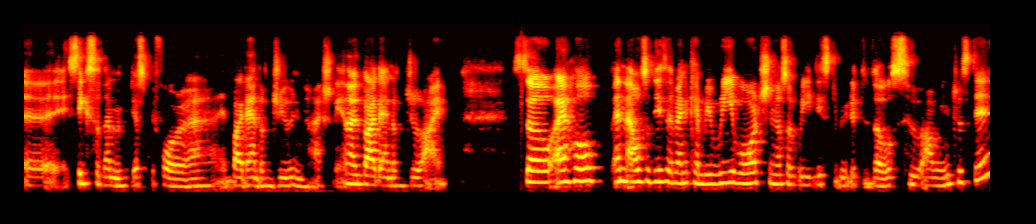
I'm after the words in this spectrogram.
Uh, six of them just before uh, by the end of June, actually, and by the end of July. So I hope, and also this event can be rewatched and also redistributed to those who are interested.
